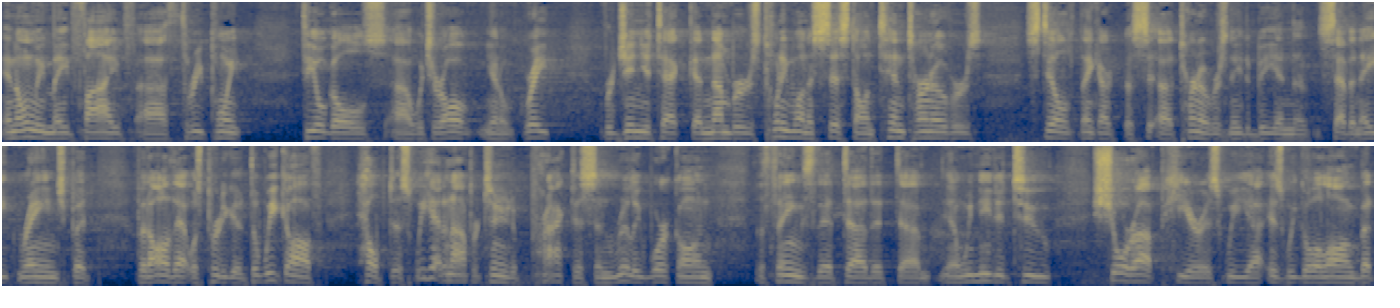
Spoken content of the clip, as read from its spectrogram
and only made five uh, three-point field goals, which are all you know great Virginia Tech numbers. 21 assists on 10 turnovers. Still think our turnovers need to be in the seven, eight range, but but all of that was pretty good. The week off helped us. We had an opportunity to practice and really work on the things that uh, that um, you know we needed to shore up here as we uh, as we go along. But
